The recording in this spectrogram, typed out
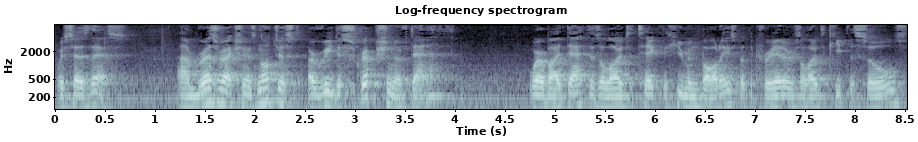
which says this um, Resurrection is not just a redescription of death, whereby death is allowed to take the human bodies, but the Creator is allowed to keep the souls.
